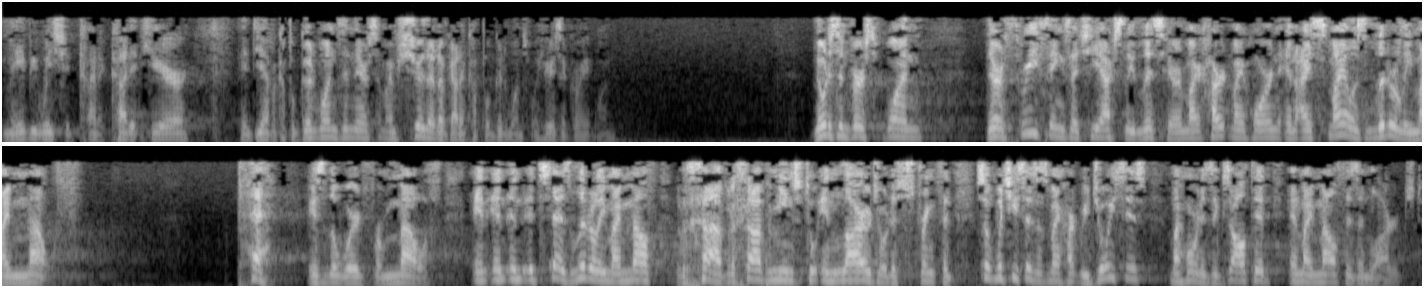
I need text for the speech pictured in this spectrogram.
maybe we should kind of cut it here? And do you have a couple good ones in there? Some, I'm sure that I've got a couple good ones. Well, here's a great one. Notice in verse 1, there are three things that she actually lists here. My heart, my horn, and I smile is literally my mouth. Peh is the word for mouth. And, and, and it says literally my mouth, rechav. Rechav means to enlarge or to strengthen. So what she says is my heart rejoices, my horn is exalted, and my mouth is enlarged.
